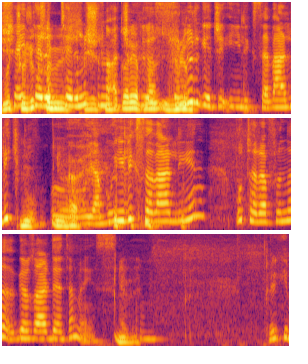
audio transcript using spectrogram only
ama şey çocuk terim, terimi şunu açıklıyor. Sömürgeci iyilikseverlik bu. Hı. Yani bu iyilikseverliğin bu tarafını göz ardı edemeyiz. Evet. Peki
